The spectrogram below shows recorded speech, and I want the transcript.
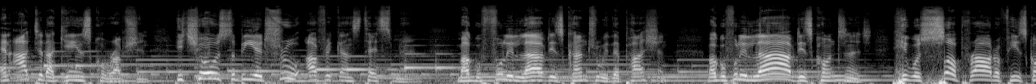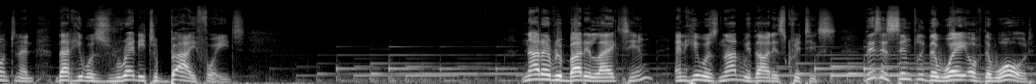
and acted against corruption. He chose to be a true African statesman. Magufuli loved his country with a passion. Magufuli loved his continent. He was so proud of his continent that he was ready to die for it. Not everybody liked him, and he was not without his critics. This is simply the way of the world,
